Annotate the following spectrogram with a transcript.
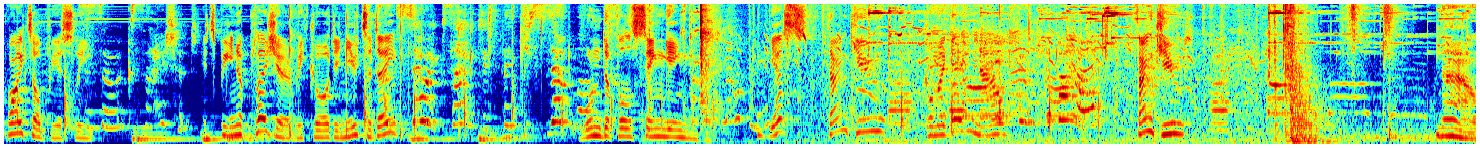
Quite obviously. So excited. It's been a pleasure recording you today. So excited. Thank you so much. Wonderful singing. Yes, thank you. Come again now. Bye. Thank you. Now,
